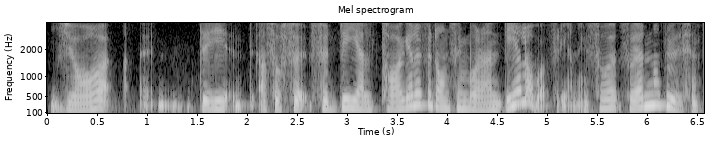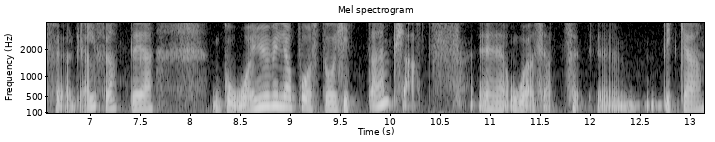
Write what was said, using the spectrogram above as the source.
ja, det, alltså för, för deltagare, för de som bara är en del av vår förening så, så är det naturligtvis en fördel för att det går ju, vill jag påstå, att hitta en plats eh, oavsett eh, vilka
